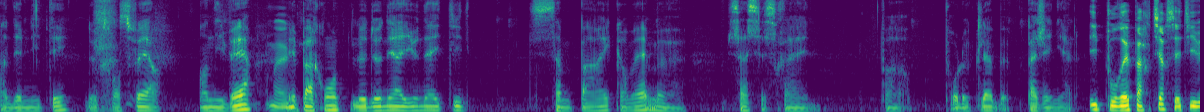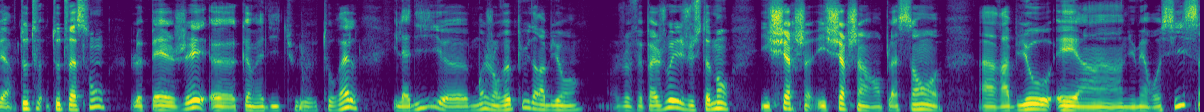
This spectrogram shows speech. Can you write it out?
indemnité de transfert en hiver. Ouais. Mais par contre, le donner à United, ça me paraît quand même, euh, ça, ce serait, enfin, pour le club, pas génial. il pourrait partir cet hiver. De toute, toute façon, le PSG, euh, comme a dit Tou- Tourelle, il a dit euh, Moi, j'en veux plus de Rabiot. hein. Je ne fais pas jouer. Justement, il cherche, il cherche un remplaçant à Rabiot et un, numéro 6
